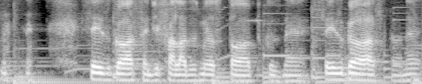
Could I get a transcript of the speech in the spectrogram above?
Vocês gostam de falar dos meus tópicos, né? Vocês gostam, né?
